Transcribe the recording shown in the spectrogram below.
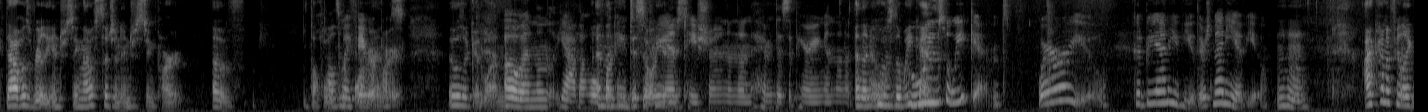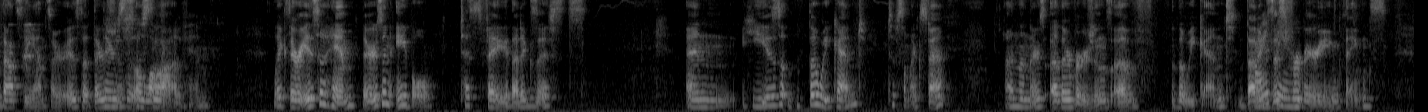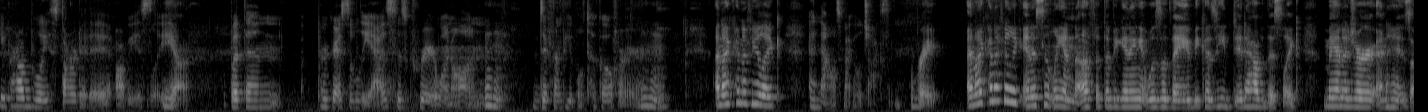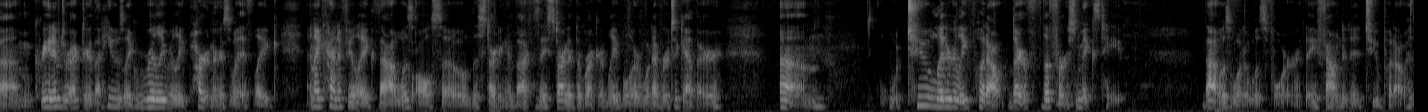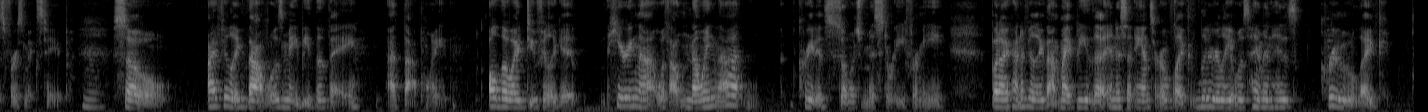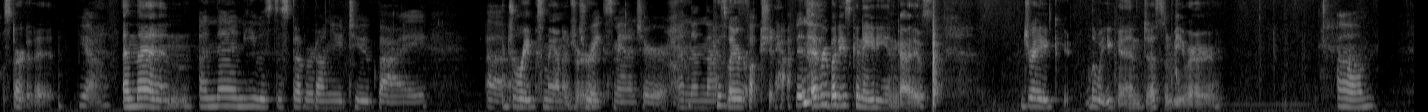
That was really interesting. That was such an interesting part of the whole. That was my favorite performance. It was a good one. oh, and then yeah, the whole And then he fucking disorientation, and then him disappearing, and then it's And like, then oh, who's the Weeknd? Who is the Weeknd? Where are you? Could be any of you. There's many of you. Mhm. I kind of feel like that's the answer. Is that there's, There's, just just a lot. of him. Like there is a him, there is an Abel Tesfaye that exists, and he is the Weeknd to some extent, and then there's other versions of the Weeknd that I exist for varying things. He probably started it, obviously. Yeah. But then, progressively, as his career went on, Mhm. different people took over. hmm And I kind of feel like And now it's Michael Jackson. Right. And I kind of feel like innocently enough at the beginning it was a they because he did have this like manager and his um creative director that he was like really really partners with like and I kind of feel like that was also the starting of that because they started the record label or whatever together um to literally put out their the first mixtape. That was what it was for. They founded it to put out his first mixtape. So I feel like that was maybe the they at that point. Although I do feel like it, hearing that without knowing that, created so much mystery for me. But I kind of feel like that might be the innocent answer of like literally it was him and his crew like started it. Yeah. And then And then he was discovered on YouTube by uh, Drake's manager. Drake's manager, and then that's when they're- fuck shit happened. Everybody's Canadian, guys. Drake, The Weeknd, Justin Bieber. um,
